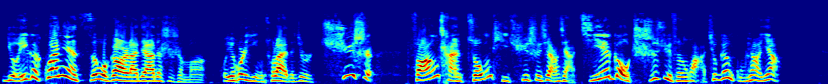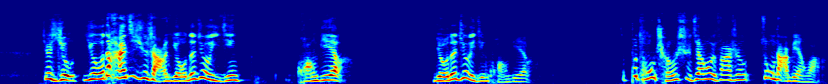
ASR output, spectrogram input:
有一个关键词，我告诉大家的是什么？我一会儿引出来的就是趋势。房产总体趋势向下，结构持续分化，就跟股票一样，就有有的还继续涨，有的就已经狂跌了，有的就已经狂跌了。这不同城市将会发生重大变化。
